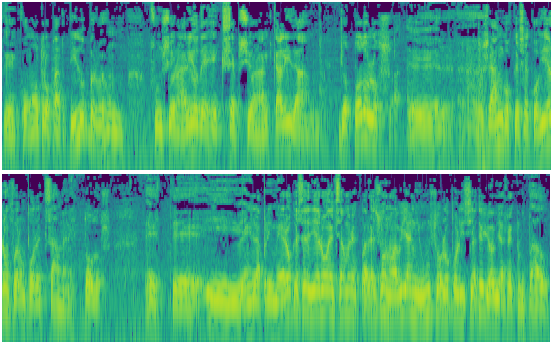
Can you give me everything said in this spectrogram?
que con otro partido, pero es un funcionario de excepcional calidad. Yo todos los eh, rangos que se cogieron fueron por exámenes, todos. Este, y en la primero que se dieron exámenes para eso no había ni un solo policía que yo había reclutado.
